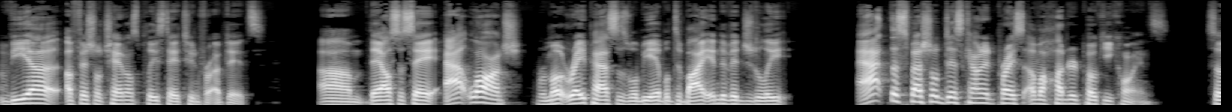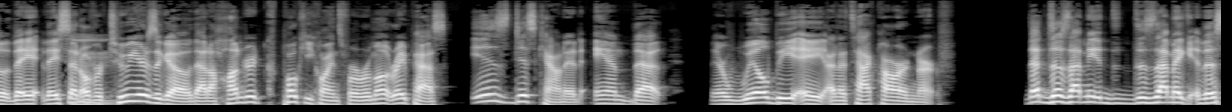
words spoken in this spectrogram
via official channels. Please stay tuned for updates. Um, they also say at launch, remote raid passes will be able to buy individually at the special discounted price of 100 Pokecoins. So they, they said over Hmm. two years ago that 100 Pokecoins for a remote raid pass is discounted and that there will be a an attack power nerf. That does that mean does that make this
